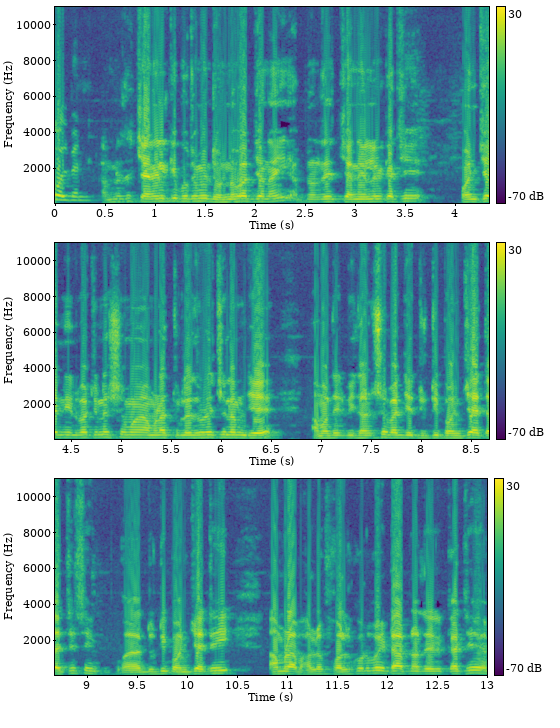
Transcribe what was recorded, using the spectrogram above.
বলবেন? আপনাদের চ্যানেলকে প্রথমে ধন্যবাদ জানাই। আপনাদের চ্যানেলের কাছে পঞ্চায়েত নির্বাচনের সময় আমরা তুলে ধরেছিলাম যে আমাদের বিধানসভার যে দুটি পঞ্চায়েত আছে, সেই দুটি পঞ্চায়েতেই আমরা ভালো ফল করব, এটা আপনাদের কাছে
